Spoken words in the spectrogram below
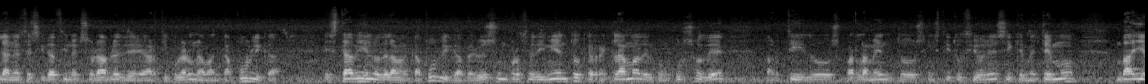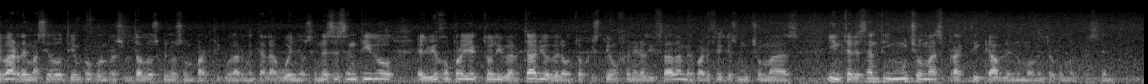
la necesidad inexorable de articular una banca pública. Está bien lo de la banca pública, pero es un procedimiento que reclama del concurso de partidos, parlamentos, instituciones y que me temo va a llevar demasiado tiempo con resultados que no son particularmente halagüeños. En ese sentido, el viejo proyecto libertario de la autogestión generalizada me parece que es mucho más interesante y mucho más practicable en un momento como el presente.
